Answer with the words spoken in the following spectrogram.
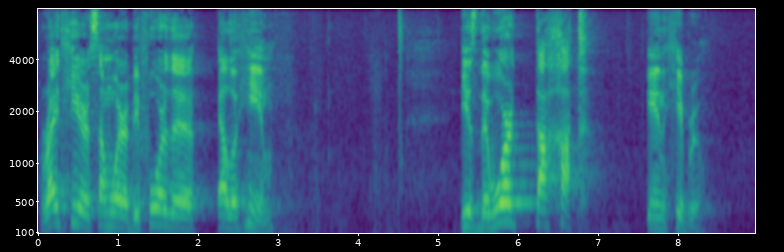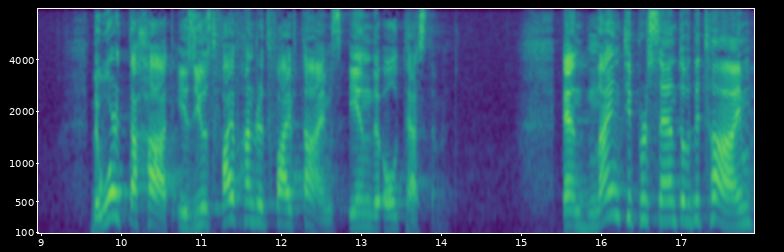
right here somewhere before the Elohim, is the word tahat in Hebrew. The word tahat is used 505 times in the Old Testament. And 90% of the time,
